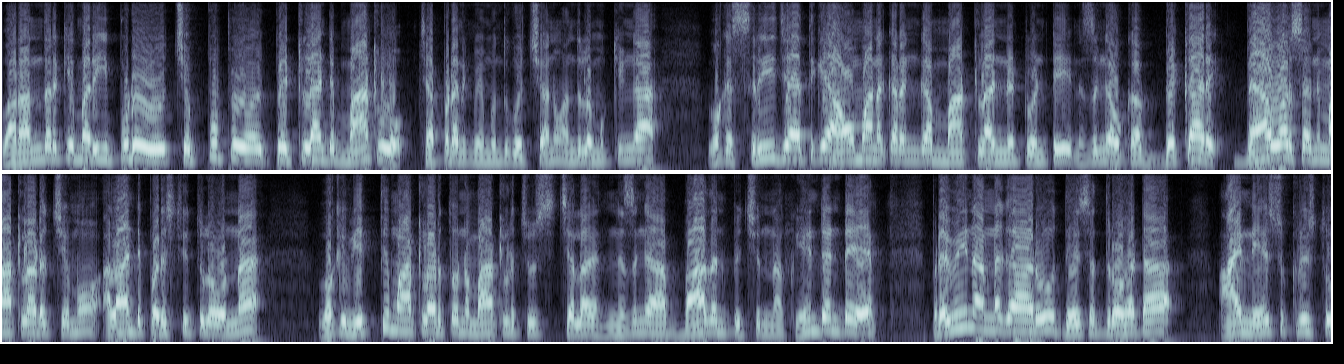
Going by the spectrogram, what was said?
వారందరికీ మరి ఇప్పుడు చెప్పు పె- పెట్టు లాంటి మాటలు చెప్పడానికి మేము ముందుకు వచ్చాను. అందులో ముఖ్యంగా ఒక స్త్రీ జాతికి అవమానకరంగా మాట్లాడినటువంటి నిజంగా ఒక బెకారి బేవర్స్ అని మాట్లాడొచ్చేమో అలాంటి పరిస్థితిలో ఉన్న ఒక వ్యక్తి మాట్లాడుతున్న మాటలు చూసి చాలా నిజంగా బాధ అనిపించింది నాకు. ఏంటంటే ప్రవీణ్ అన్నగారు దేశద్రోహట ఆయన యేసుక్రీస్తు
